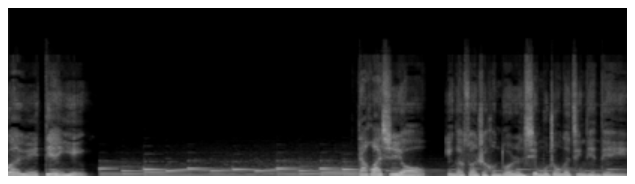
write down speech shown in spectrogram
关于电影，《大话西游》应该算是很多人心目中的经典电影。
